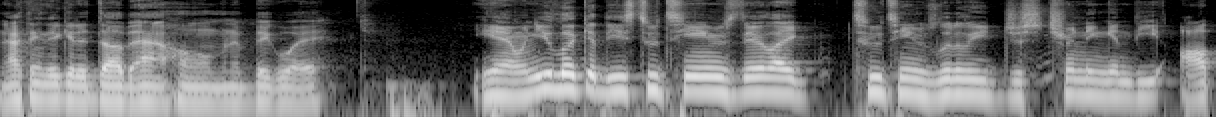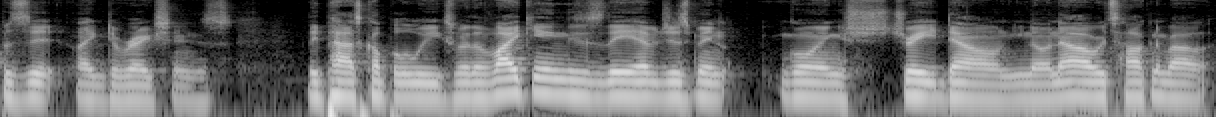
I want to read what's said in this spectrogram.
and I think they get a dub at home in a big way. Yeah, when you look at these two teams, they're like two teams literally just trending in the opposite like directions. The past couple of weeks, where the Vikings they have just been going straight down. You know, now we're talking about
